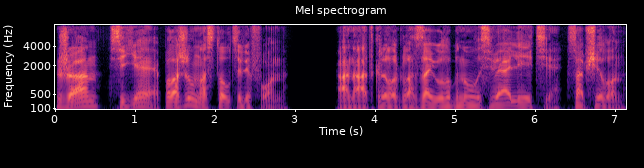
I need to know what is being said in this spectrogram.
Жан, сияя, положил на стол телефон. Она открыла глаза и улыбнулась Виолетте, сообщил он.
